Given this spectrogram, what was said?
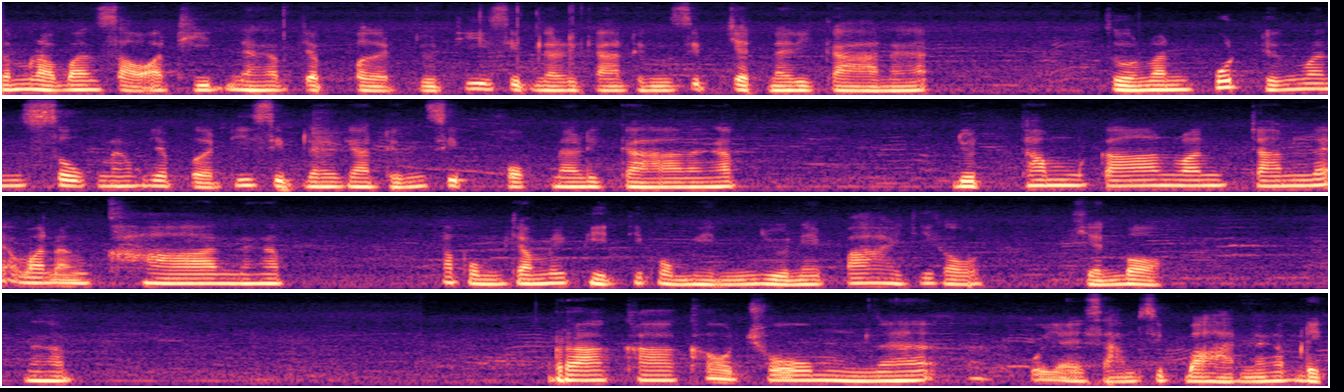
สำหรับวันเสาร์อาทิตย์นะครับ จะเปิดอยู่ที่ 10นาฬิกาถึง 17นาฬิกานะฮะส่วนวันพุธถึงวันศุกร์นะครับ จะเปิดที่ 10นาฬิกาถึง 16นาฬิกานะครับ หยุดทำการวันจันทร์และวันอังคารนะครับ ถ้าผมจำไม่ผิดที่ผมเห็นอยู่ในป้ายที่เขาเขียนบอกนะครับ ราคาเข้าชมนะฮะผู้ใหญ่ 30 บาทนะครับ เด็ก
